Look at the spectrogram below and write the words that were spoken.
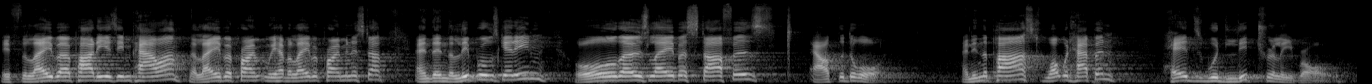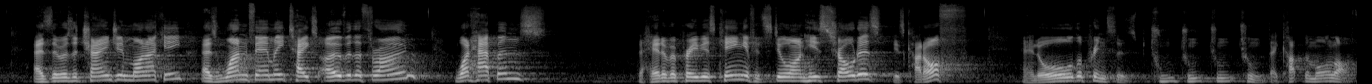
If the Labor Party is in power, the Labor Prime, we have a Labor Prime Minister, and then the Liberals get in, all those Labor staffers out the door. And in the past, what would happen? Heads would literally roll. As there is a change in monarchy, as one family takes over the throne, what happens? The head of a previous king, if it's still on his shoulders, is cut off, and all the princes, chung, chung, chung, chung, they cut them all off.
